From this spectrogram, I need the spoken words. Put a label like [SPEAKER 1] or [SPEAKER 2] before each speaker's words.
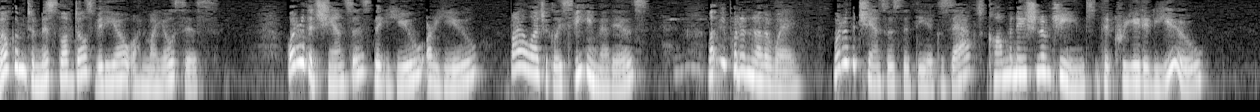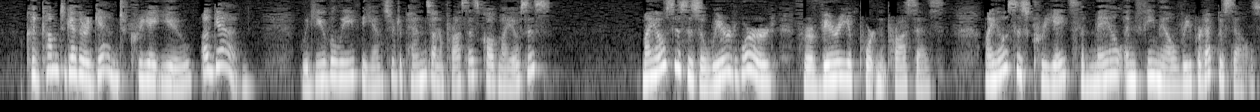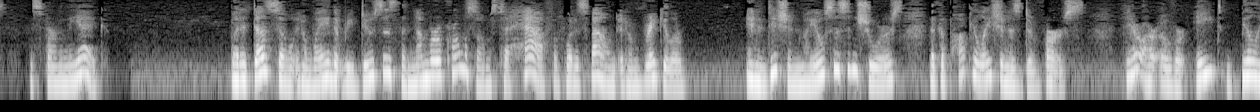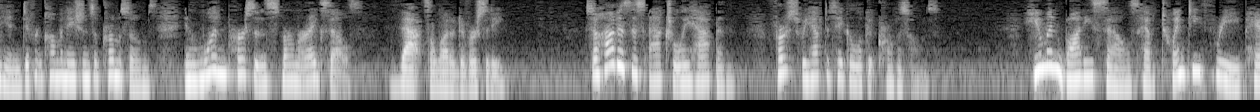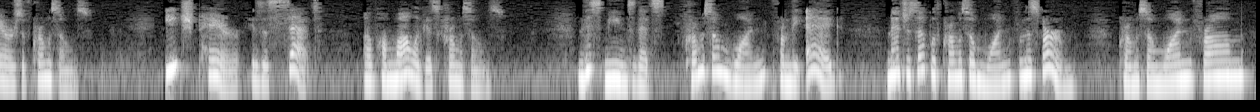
[SPEAKER 1] Welcome to Miss Lovedoll's video on meiosis. What are the chances that you are you? Biologically speaking, that is. Let me put it another way. What are the chances that the exact combination of genes that created you could come together again to create you again? Would you believe the answer depends on a process called meiosis? Meiosis is a weird word for a very important process. Meiosis creates the male and female reproductive cells, the sperm and the egg. But it does so in a way that reduces the number of chromosomes to half of what is found in a regular. In addition, meiosis ensures that the population is diverse. There are over 8 billion different combinations of chromosomes in one person's sperm or egg cells. That's a lot of diversity. So how does this actually happen? First, we have to take a look at chromosomes. Human body cells have 23 pairs of chromosomes. Each pair is a set of homologous chromosomes. This means that chromosome 1 from the egg matches up with chromosome 1 from the sperm. Chromosome 1 from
